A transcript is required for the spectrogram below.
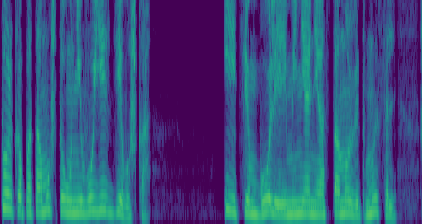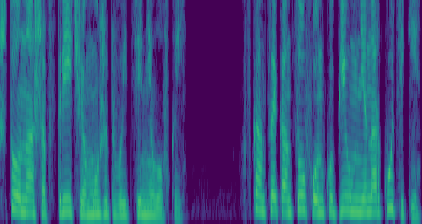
только потому, что у него есть девушка. И тем более меня не остановит мысль, что наша встреча может выйти неловкой. В конце концов, он купил мне наркотики.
